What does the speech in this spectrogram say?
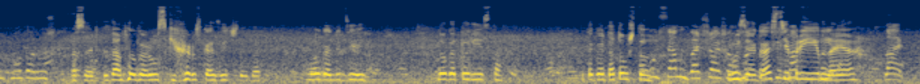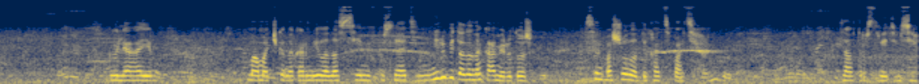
Тут много русских. Посмотрите, да, много русских, русскоязычных, да. Много людей, много туристов. Это говорит о том, что большой? Грузия 115 гостеприимная. Гуляем. Мамочка накормила нас всеми вкуснятинами. Не любит она на камеру тоже. Сын пошел отдыхать спать. Завтра встретимся.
